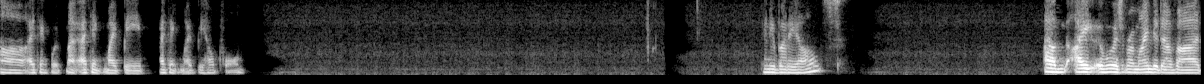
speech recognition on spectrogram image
uh, i think would i think might be i think might be helpful. Anybody else um, I was reminded of a,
